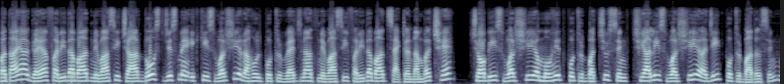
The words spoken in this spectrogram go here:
बताया गया फरीदाबाद निवासी चार दोस्त जिसमें 21 वर्षीय राहुल पुत्र वैजनाथ निवासी फरीदाबाद सेक्टर नंबर 6 24 वर्षीय मोहित पुत्र बच्चू सिंह, छियालीस वर्षीय अजीत पुत्र बादल सिंह,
